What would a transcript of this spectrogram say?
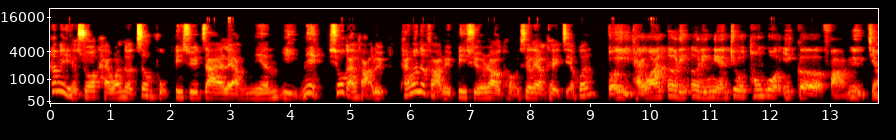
他们也说台湾的政府必须在两年以内修改法律，台湾的法律必须让同性恋可以结婚。所以台湾二零二零年就通过一个法律叫《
